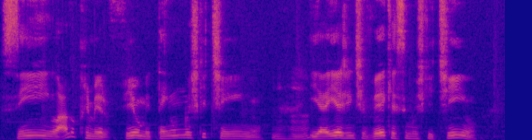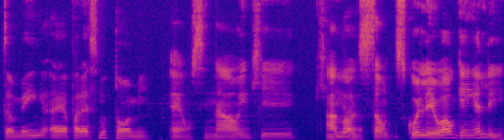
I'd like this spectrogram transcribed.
Sim, lá no primeiro filme tem um mosquitinho. Uhum. E aí a gente vê que esse mosquitinho também é, aparece no Tommy. É um sinal em que, Que a maldição escolheu alguém ali.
